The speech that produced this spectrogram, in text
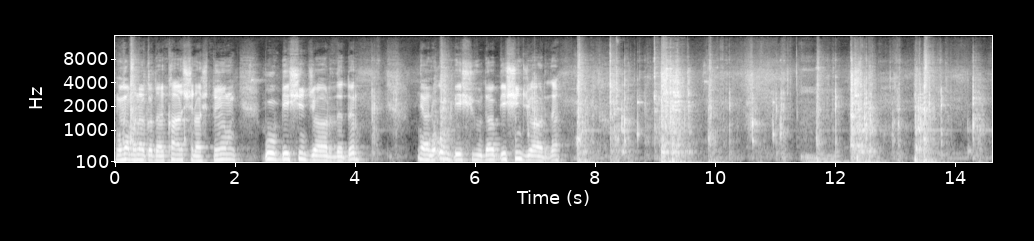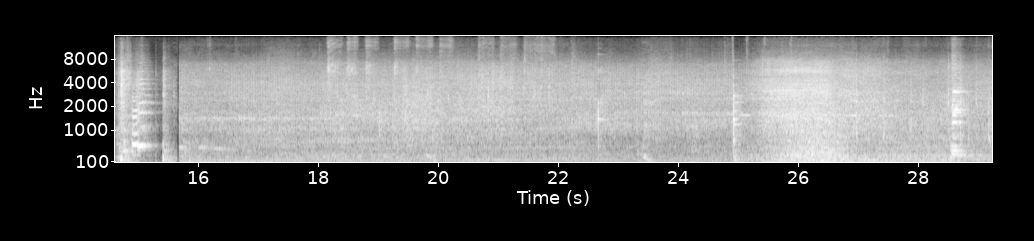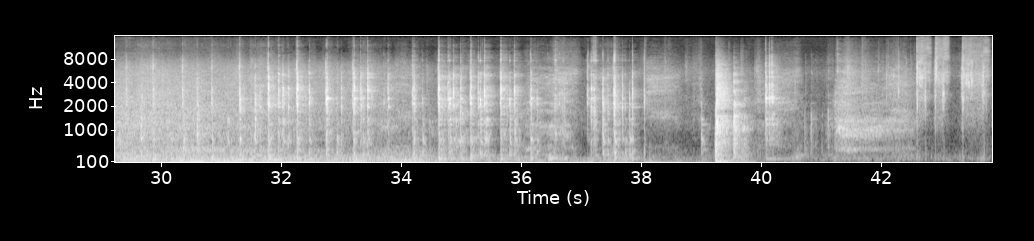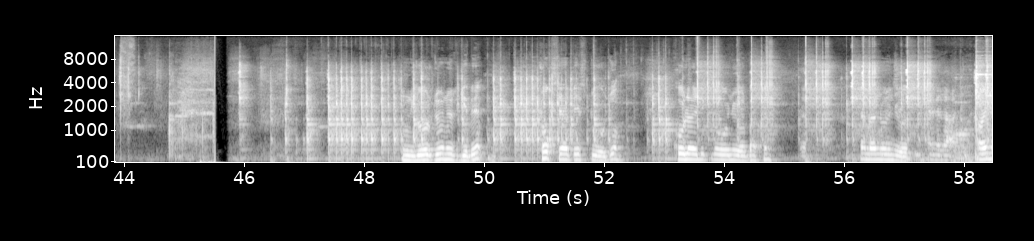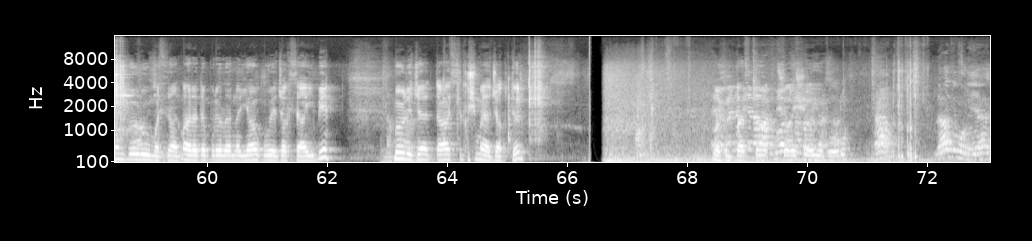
Bu zamana kadar karşılaştığım bu 5. arızadır. Yani 15 yılda 5. arıza. Şimdi gördüğünüz gibi çok serbest oldu. Kolaylıkla oynuyor bakın. Hemen oynuyor. Aynen böyle olması lazım. Arada buralarına yağ koyacak sahibi. Böylece daha sıkışmayacaktır. Bakın pasta aşağıya doğru. Lazım oluyor ya.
